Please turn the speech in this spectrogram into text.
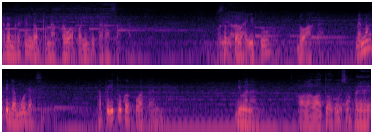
Karena mereka nggak pernah tahu apa yang kita rasakan. Oh, Setelah iya. itu doakan. Memang tidak mudah sih, tapi itu kekuatannya. Gimana nih? Awal-awal tuh aku sampai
